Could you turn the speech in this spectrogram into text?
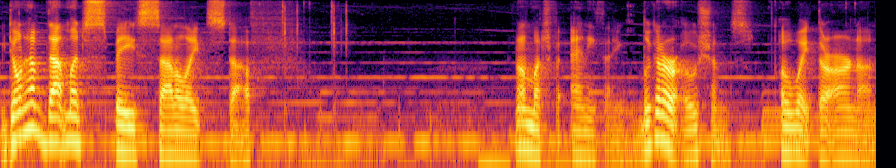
We don't have that much space satellite stuff. Not much of anything. Look at our oceans. Oh, wait, there are none.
